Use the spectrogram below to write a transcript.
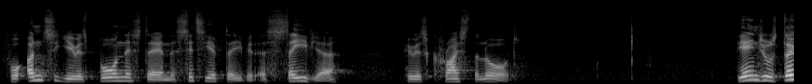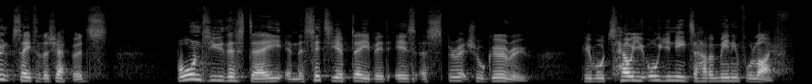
For unto you is born this day in the city of David a Saviour who is Christ the Lord. The angels don't say to the shepherds, Born to you this day in the city of David is a spiritual guru who will tell you all you need to have a meaningful life.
